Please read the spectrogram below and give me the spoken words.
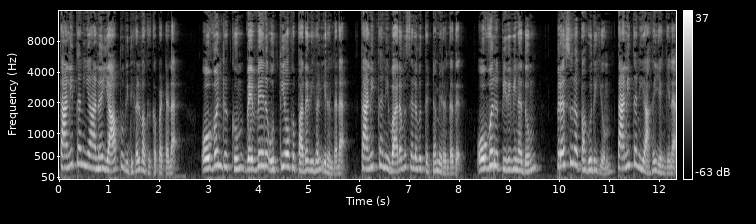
தனித்தனியான யாப்பு விதிகள் வகுக்கப்பட்டன. ஒவ்வொன்றுக்கும் வெவ்வேறு உத்தியோக பதவிகள் இருந்தன. தனித்தனி வரவு செலவு திட்டம் இருந்தது. ஒவ்வொரு பிரிவினதும் பிரசுர பகுதியும் தனித்தனியாக இயங்கின.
